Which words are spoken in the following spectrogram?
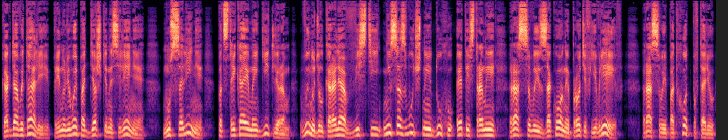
Когда в Италии при нулевой поддержке населения Муссолини, подстрекаемый Гитлером, вынудил короля ввести несозвучные духу этой страны расовые законы против евреев, расовый подход, повторю,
